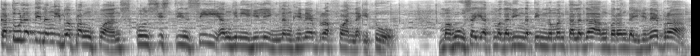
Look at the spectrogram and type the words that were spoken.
Katulad din ng iba pang fans, consistency ang hinihiling ng Hinebra fan na ito. Mahusay at magaling na team naman talaga ang Barangay Hinebra.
